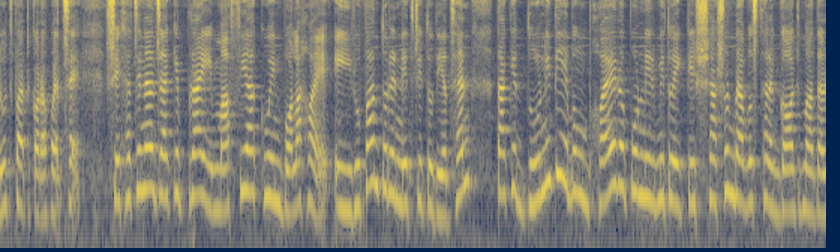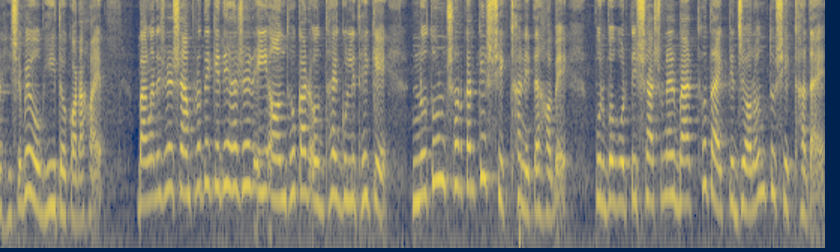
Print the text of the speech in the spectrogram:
লুটপাট করা হয়েছে। শেখ হাসিনা যাকে প্রায় মাফিয়া কুইন বলা হয়, এই রূপান্তরের নেতৃত্ব দিয়েছেন। তাকে দুর্নীতি এবং ভয়ের ওপর নির্মিত একটি শাসন ব্যবস্থার গড মাদার হিসেবে অভিহিত করা হয়। বাংলাদেশের সাম্প্রতিক ইতিহাসের এই অন্ধকার অধ্যায়গুলি থেকে নতুন সরকারকে শিক্ষা নিতে হবে। পূর্ববর্তী শাসনের ব্যর্থতা একটি জ্বলন্ত শিক্ষা দেয়।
